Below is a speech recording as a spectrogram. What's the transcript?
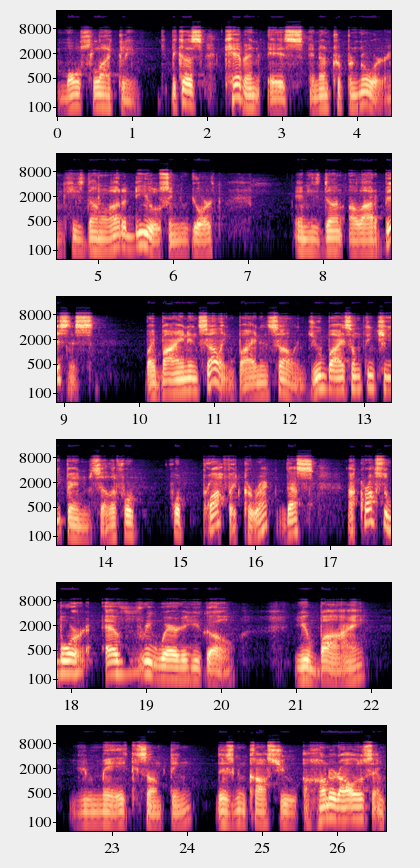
most likely because Kevin is an entrepreneur and he's done a lot of deals in New York and he's done a lot of business by buying and selling, buying and selling. You buy something cheap and sell it for for profit, correct? That's across the board everywhere you go. You buy you make something that's going to cost you a hundred dollars and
